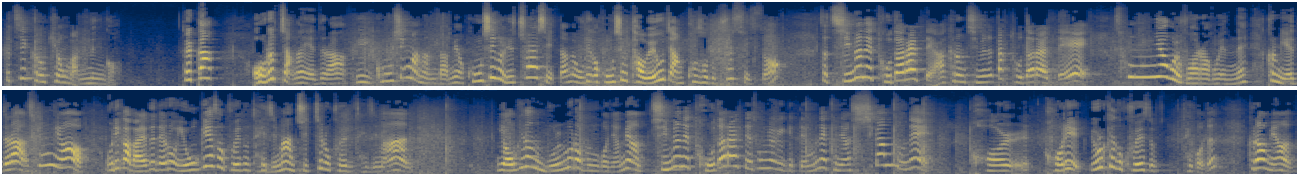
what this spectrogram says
그치? 그럼 기억 맞는 거. 될까? 어렵지 않아, 얘들아. 이 공식만 한다면, 공식을 유추할 수 있다면, 우리가 공식을 다 외우지 않고서도 풀 수 있어. 그래서 지면에 도달할 때, 아, 그럼 지면에 딱 도달할 때, 속력을 구하라고 했네? 그럼 얘들아, 속력, 우리가 말 그대로 여기에서 구해도 되지만, GT로 구해도 되지만, 여기서는 뭘 물어보는 거냐면 지면에 도달할 때 속력이기 때문에 그냥 시간분의 걸, 거리 이렇게도 구해도 되거든? 그러면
